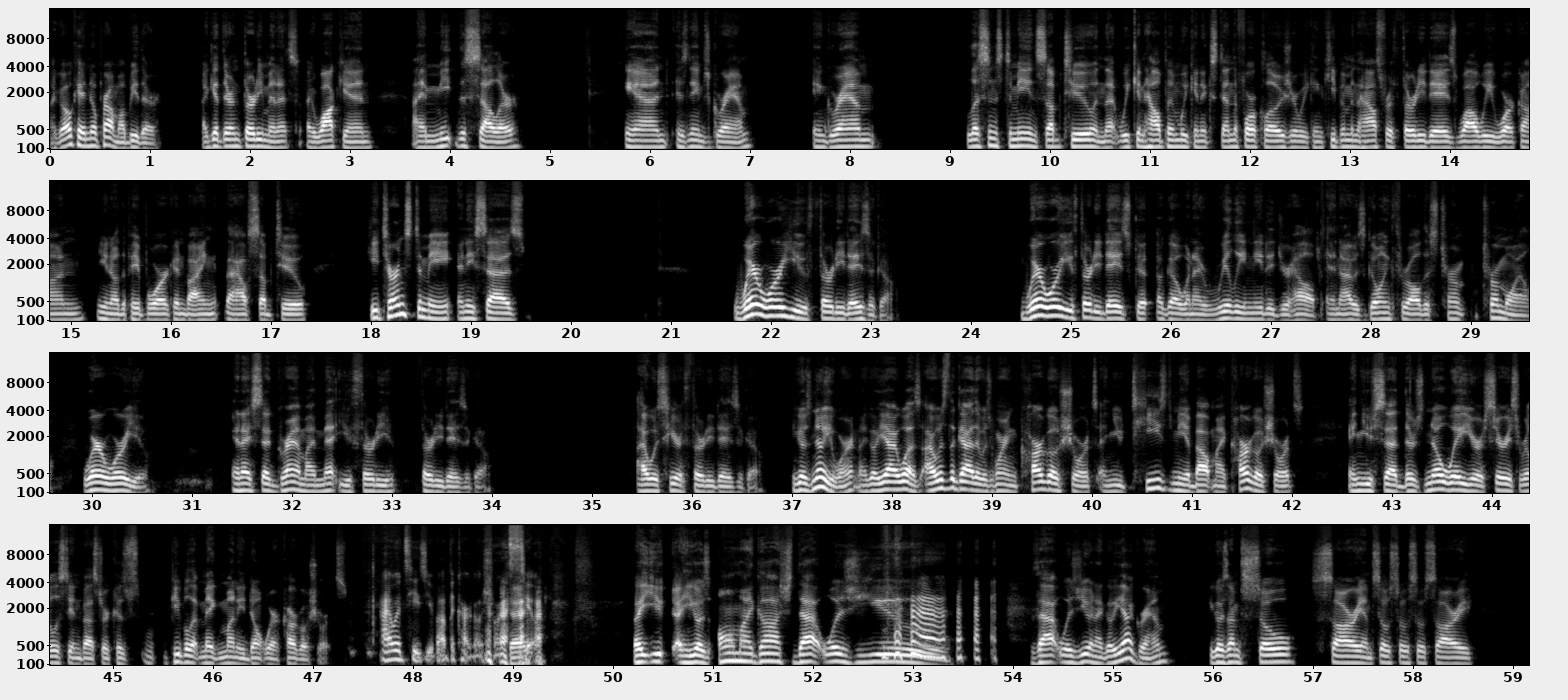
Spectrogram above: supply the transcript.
I go, Okay, no problem. I'll be there. I get there in 30 minutes. I walk in, I meet the seller, and his name's Graham. And Graham listens to me in SubTo and that we can help him. We can extend the foreclosure. We can keep him in the house for 30 days while we work on, you know, the paperwork and buying the house SubTo. He turns to me and he says, Where were you 30 days ago? Where were you 30 days ago when I really needed your help and I was going through all this term- turmoil? Where were you? And I said, Graham, I met you 30, 30 days ago. I was here 30 days ago. He goes, No, you weren't. And I go, Yeah, I was. I was the guy that was wearing cargo shorts and you teased me about my cargo shorts. And you said, There's no way you're a serious real estate investor because people that make money don't wear cargo shorts. I would tease you about the cargo shorts Okay. too. But you, and he goes, Oh my gosh, that was you. that was you. And I go, Yeah, Graham. He goes, I'm so sorry. I'm so, so, so sorry.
